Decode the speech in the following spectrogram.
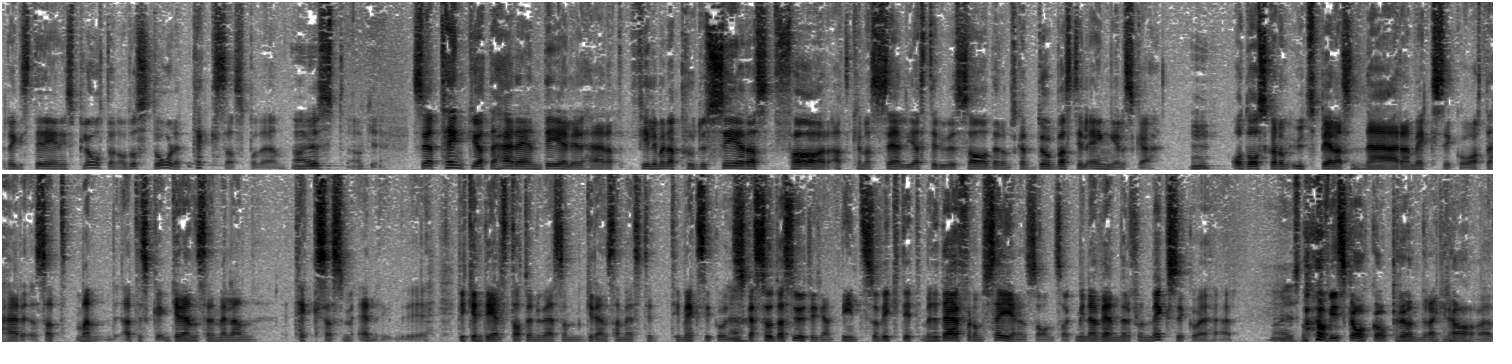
registreringsplåten och då står det Texas på den. Ja, just. Okej. Så jag tänker ju att det här är en del i det här att filmerna produceras för att kunna säljas till USA där de ska dubbas till engelska. Mm. Och då ska de utspelas nära Mexiko. Att det här, så att, man, att det ska, gränsen mellan Texas, eh, vilken delstat det nu är som gränsar mest till, till Mexiko, Ja. ska suddas ut lite grann. Det är inte så viktigt. Men det är därför de säger en sån sak. Mina vänner från Mexiko är här. Ja. Och vi ska åka och plundra gravar.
